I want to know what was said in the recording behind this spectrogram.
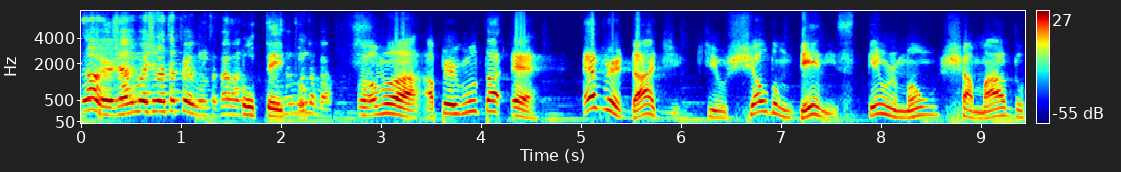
Não, eu já imagino até a pergunta, vai lá. Manda bala. Vamos lá. A pergunta é: É verdade que o Sheldon Dennis tem um irmão chamado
